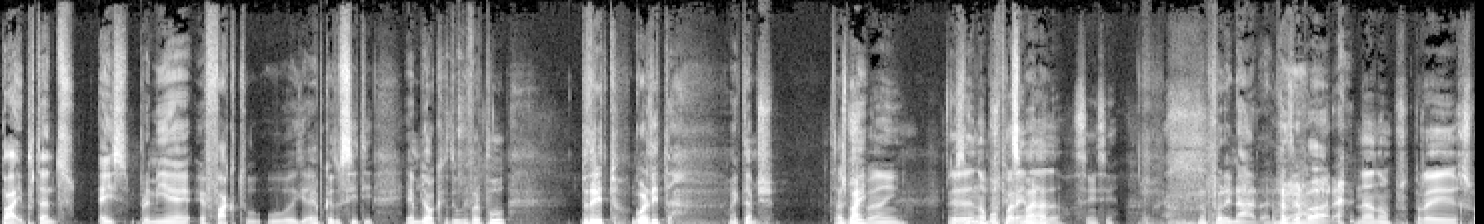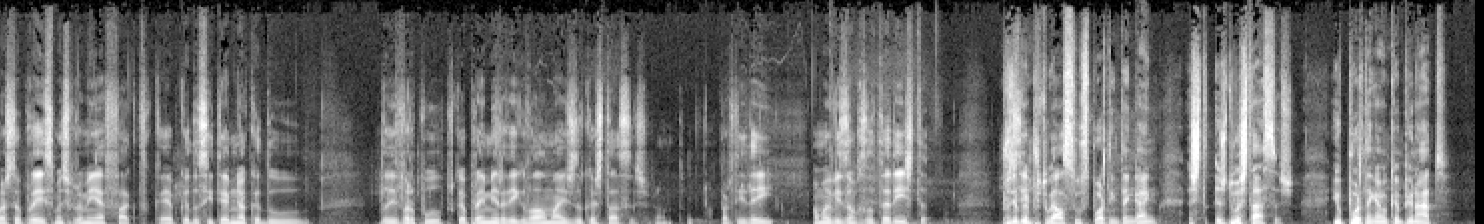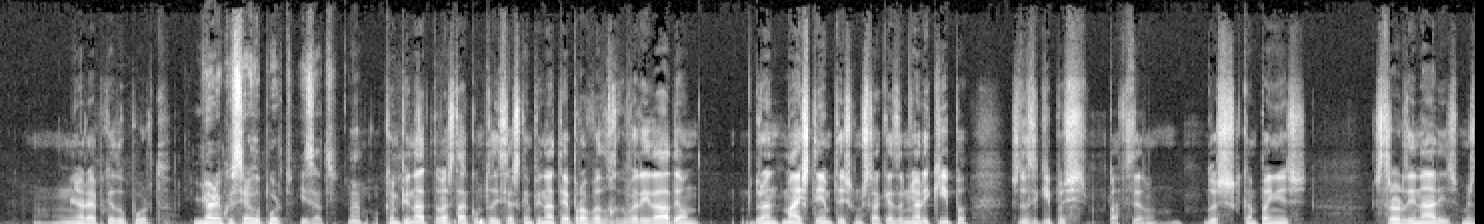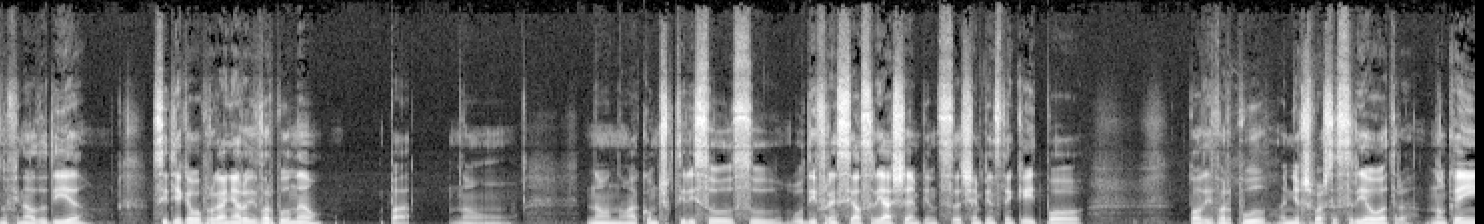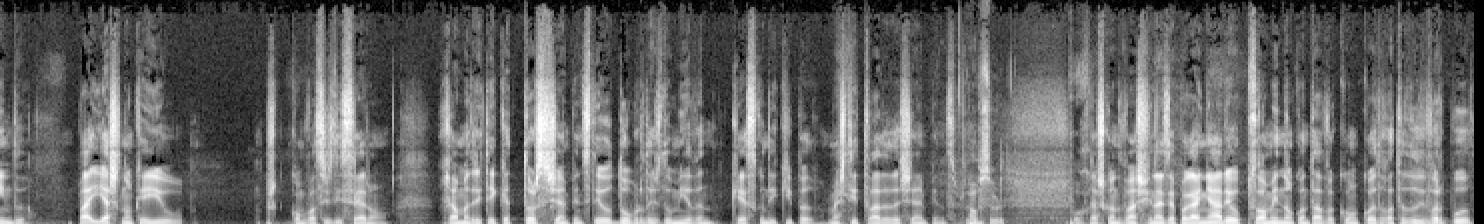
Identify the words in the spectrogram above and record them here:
pá, e portanto, é isso. Para mim é, é facto. o- a época do City é melhor que a do Liverpool. Pedrito, guardita, como é que estamos? Estás bem? Eh, um não preparei nada. Sim, sim. Não farei nada. Vamos Ah. embora. Não, não preparei resposta para isso, mas para mim é facto que a época do City é melhor que a do, do Liverpool, porque a Premier League vale mais do que as taças. Pronto. A partir daí, é uma visão resultadista. Por exemplo, em Portugal, se o Sporting tem ganho as, as duas taças e o Porto tem ganho o campeonato, melhor época do Porto. Melhor é que o Serra do Porto. Exato. O campeonato, lá está, como tu disseste, o campeonato é a prova de regularidade, é onde durante mais tempo tens que mostrar que és a melhor equipa. As duas equipas pá, fizeram duas campanhas extraordinárias, mas no final do dia o City acabou por ganhar, o Liverpool não. Pá, não, não, não há como discutir isso. Se o, o diferencial seria a Champions. Se a Champions tem caído para o, para o Liverpool, a minha resposta seria outra. Não caindo, pá, e acho que não caiu porque, como vocês disseram, Real Madrid tem 14 Champions, tem o dobro desde o Milan, que é a segunda equipa mais titulada da Champions. Portanto, absurdo. Porra. Acho que quando vão às finais é para ganhar. Eu pessoalmente não contava com, com a derrota do Liverpool,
